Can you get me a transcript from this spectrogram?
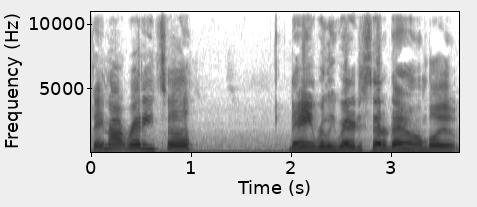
they not ready to they ain't really ready to settle down, but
